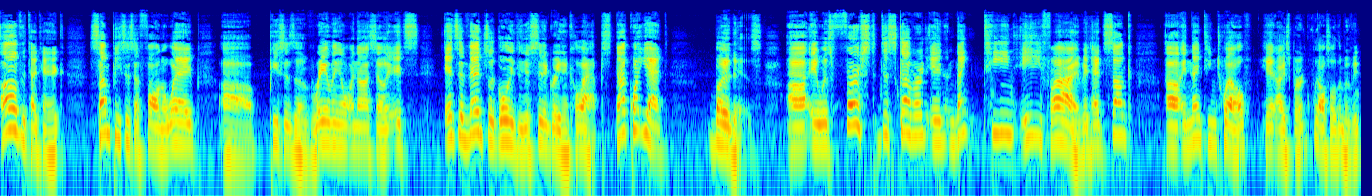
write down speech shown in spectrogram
of the Titanic. Some pieces have fallen away, uh, pieces of railing and whatnot. So it's it's eventually going to disintegrate and collapse. Not quite yet, but it is. Uh, it was first discovered in 1985. It had sunk uh, in 1912, hit iceberg. We all saw the movie.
